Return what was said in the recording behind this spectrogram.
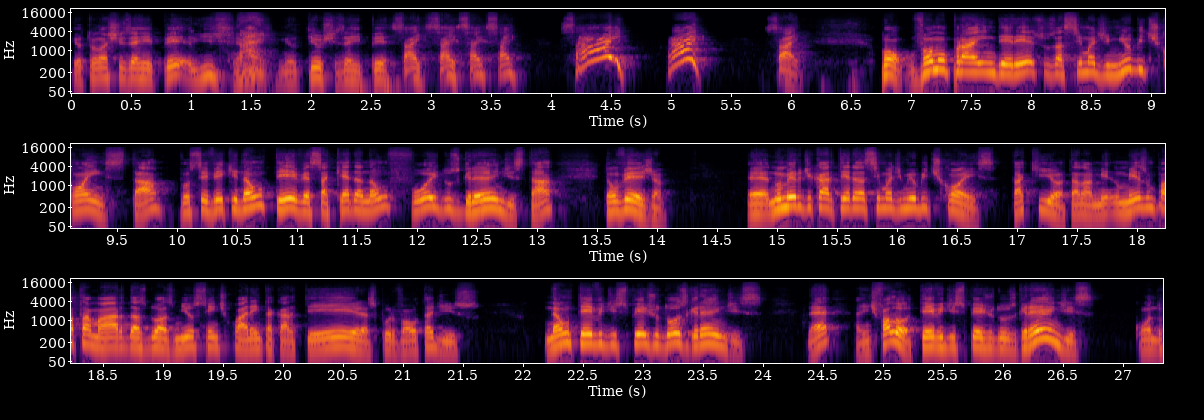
Eu tô na XRP. Ih, ai, meu Deus, XRP. Sai, sai, sai, sai. Sai! Ai! Sai. Bom, vamos para endereços acima de mil bitcoins, tá? Você vê que não teve, essa queda não foi dos grandes, tá? Então veja, é, número de carteiras acima de mil bitcoins, tá aqui, ó, tá no mesmo patamar das 2.140 carteiras, por volta disso. Não teve despejo dos grandes, né? A gente falou, teve despejo dos grandes quando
